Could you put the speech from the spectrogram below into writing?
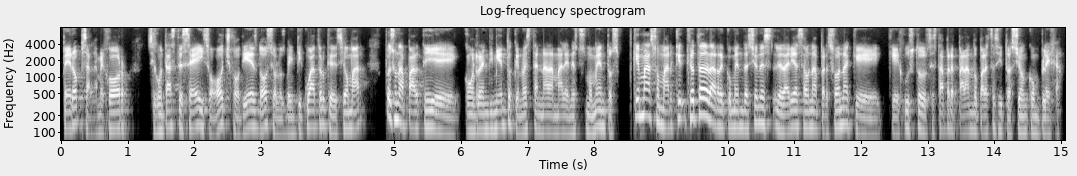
pero pues a lo mejor si juntaste 6 o 8 o 10, 12 o los 24 que decía Omar, pues una parte eh, con rendimiento que no está nada mal en estos momentos. ¿Qué más, Omar? ¿Qué, otra de las recomendaciones le darías a una persona que, que justo se está preparando para esta situación compleja?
